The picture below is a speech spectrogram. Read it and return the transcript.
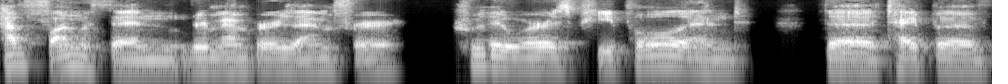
have fun with it and remember them for who they were as people and the type of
